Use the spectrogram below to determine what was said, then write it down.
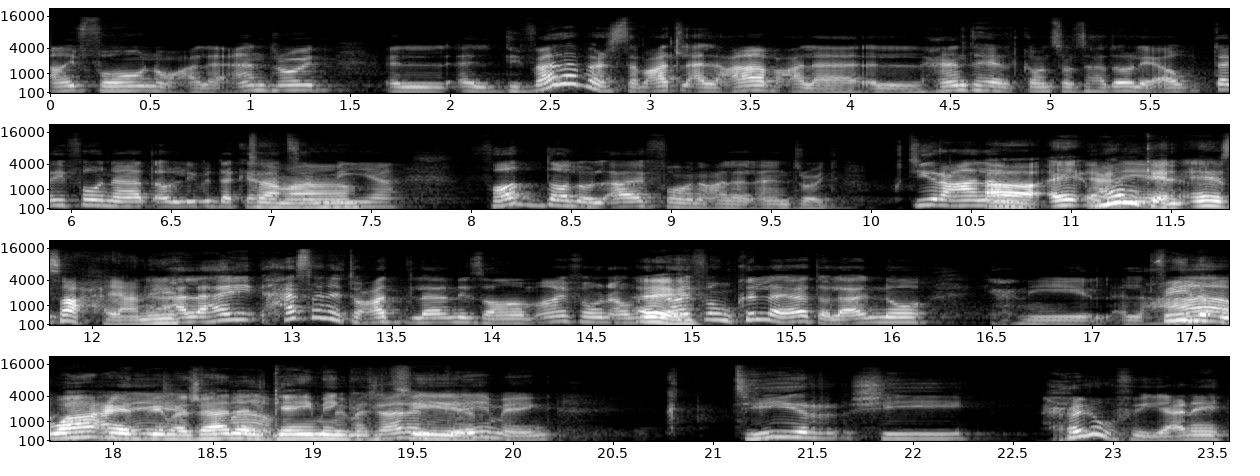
آيفون وعلى أندرويد ال developers تبعت الألعاب على ال handheld consoles هدول أو التليفونات أو اللي بدك. تسميها فضلوا الآيفون على الأندرويد. كثير عالم. آه إيه يعني ممكن. إيه صح يعني هلأ هي حسنة تعد لنظام آيفون أو إيه. الايفون كلياته لأنه يعني الألعاب في واعد بمجال ال gaming بمجال. ال gaming كتير شيء حلو فيه يعني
